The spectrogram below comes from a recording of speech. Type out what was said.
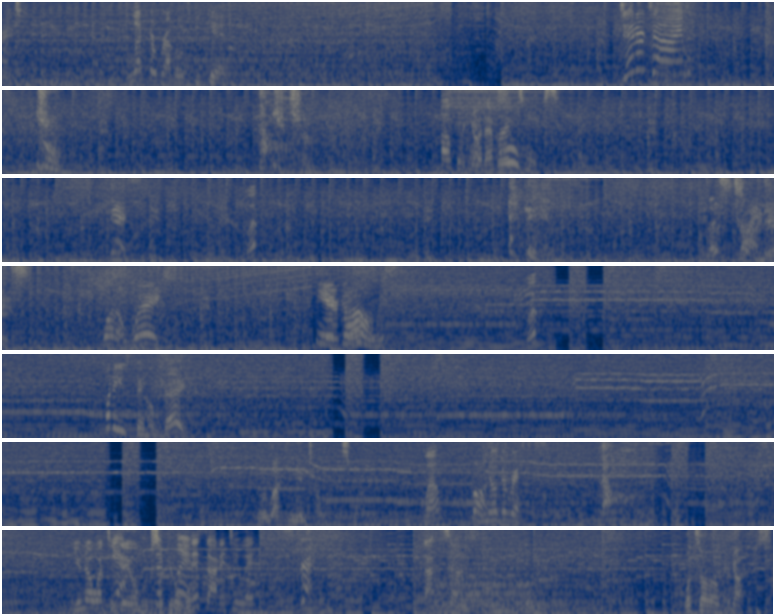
Let the rebels begin. Dinner time! Let's try this. What a waste! Here goes. Whoop. What do you think? Okay. We're lacking intel on this one. Well, Fine. you know the risks. You know what to yeah, do. Looks like it'll work. This ought to do it. Strike! Thought so. What's our I got this.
